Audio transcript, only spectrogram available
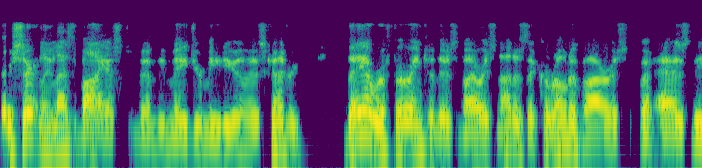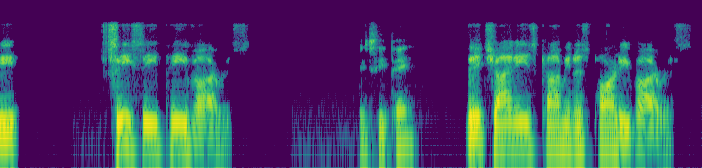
they're certainly less biased than the major media in this country. They are referring to this virus not as the coronavirus, but as the CCP virus. CCP? The Chinese Communist Party virus.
